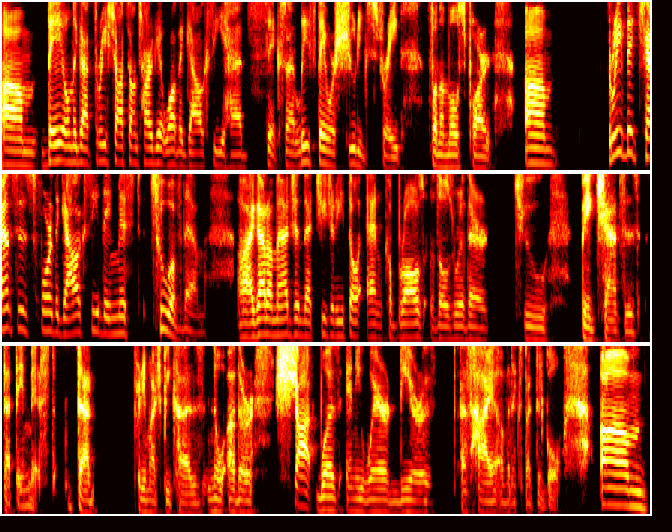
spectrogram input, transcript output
Um, they only got three shots on target, while the Galaxy had six, so at least they were shooting straight for the most part. Um, three big chances for the Galaxy, they missed two of them. Uh, I got to imagine that Chicharito and Cabral's, those were their two big chances that they missed. That pretty much because no other shot was anywhere near as high of an expected goal. Um,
